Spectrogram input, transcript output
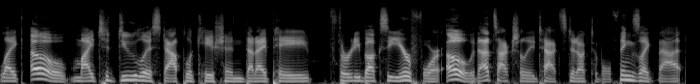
like oh my to do list application that I pay thirty bucks a year for. Oh, that's actually tax deductible. Things like that.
